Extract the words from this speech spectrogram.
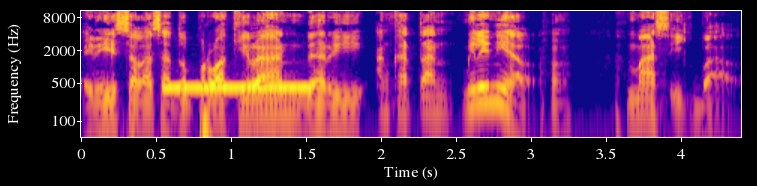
ini salah satu perwakilan dari angkatan milenial, Mas Iqbal.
